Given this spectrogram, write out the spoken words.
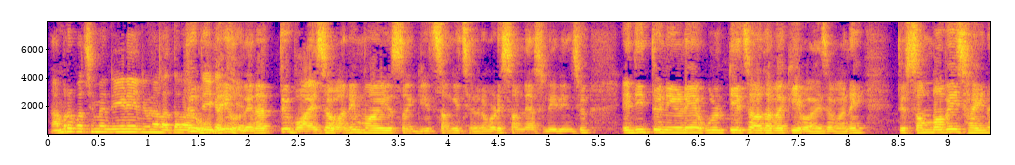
हाम्रो पक्षमा निर्णय लिनलाई दबाब दिएका। हुँदैन। त्यो भएछ भने म यो गीत सङ्गीत क्षेत्रबाटै सन्यास लिइदिन्छु। यदि त्यो निर्णय उल्टिएछ अथवा के भएछ भने त्यो सम्भवै छैन।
